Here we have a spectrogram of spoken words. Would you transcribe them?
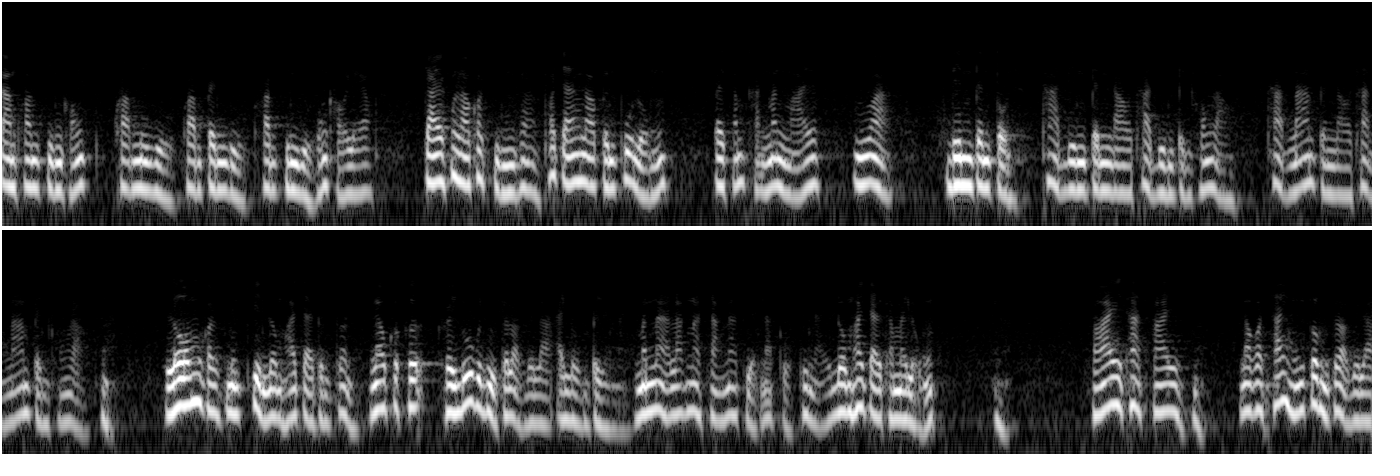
ตามความจริงของความมีอยู่ ความเป็นอยู่ ความจริงอยู่ของเขาแล้ว ใจของเราก็จริงเพราะใจของเราเป็นผู้หลงไปสำคัญมั่นหมายว่า ดินเป็นตนธาตุดินเป็นเราธาตุดินเป็นของเราธาตุน้ำเป็นเราธาตุน้ำเป็นของเราลมก็เป็นขีดลมหายใจเป็นต้น เราก็เคยเคยรู้กันอยู่ตลอดเวลาไอ้ลมเป็นยังไงมันน่ารักน่าชังน่าเกลียดน่าโกรธที่ไหน ลมหายใจทำไมหลงไฟธาตุไฟ เราก็ใช้หุงต้มตลอดเวลา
